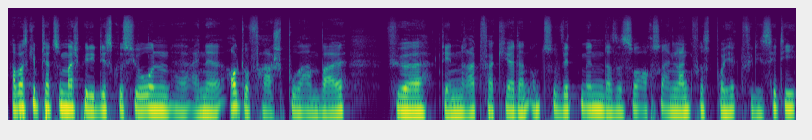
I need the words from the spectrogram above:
Aber es gibt ja zum Beispiel die Diskussion, äh, eine Autofahrspur am Wall für den Radverkehr dann umzuwidmen. Das ist so auch so ein Langfristprojekt für die City.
